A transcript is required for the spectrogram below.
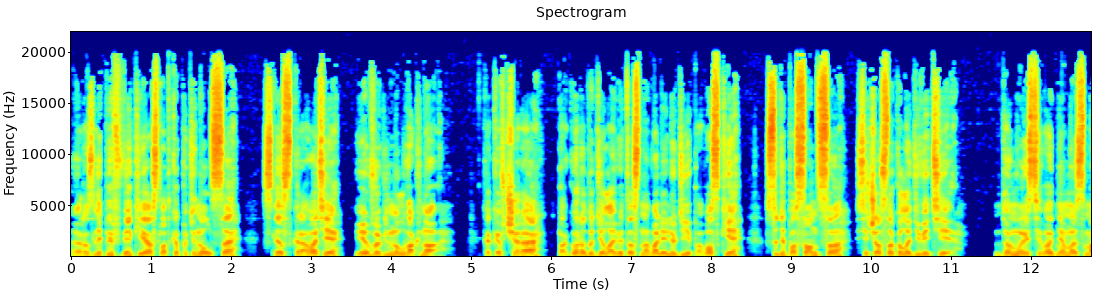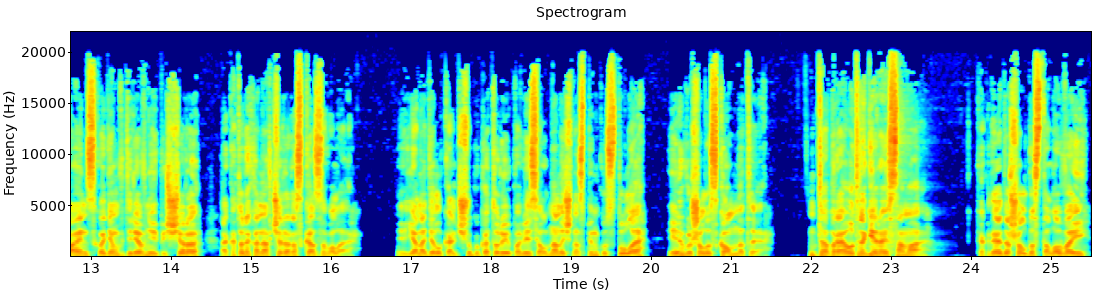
Разлепив веки, я сладко потянулся, слез с кровати и выглянул в окно. Как и вчера, по городу деловито сновали люди и повозки, судя по солнцу, сейчас около девяти. Думаю, сегодня мы с Майн сходим в деревню и пещеру, о которых она вчера рассказывала. И я надел кольчугу, которую повесил на ночь на спинку стула, и вышел из комнаты. «Доброе утро, Герой сама!» Когда я дошёл до столовой,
